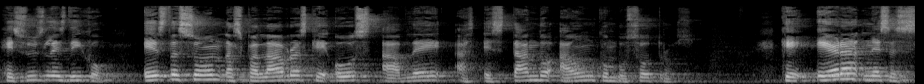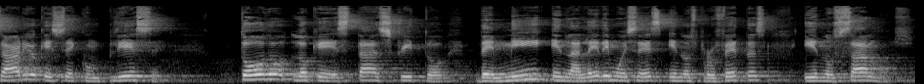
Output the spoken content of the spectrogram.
Jesús les dijo, estas son las palabras que os hablé estando aún con vosotros, que era necesario que se cumpliese todo lo que está escrito de mí en la ley de Moisés, en los profetas y en los salmos.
